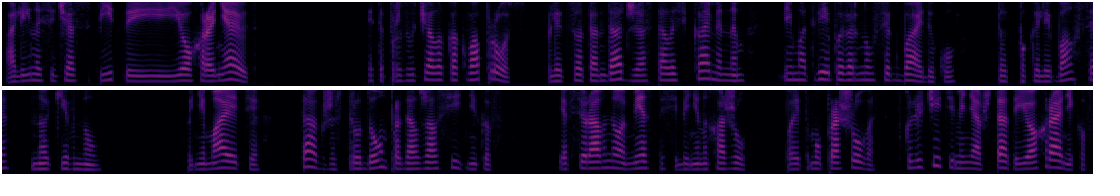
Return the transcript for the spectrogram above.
Алина сейчас спит, и ее охраняют. Это прозвучало как вопрос. Лицо Тандаджи осталось каменным, и Матвей повернулся к Байдуку. Тот поколебался, но кивнул. «Понимаете, так же с трудом продолжал Ситников. Я все равно места себе не нахожу, поэтому прошу вас, включите меня в штат ее охранников.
